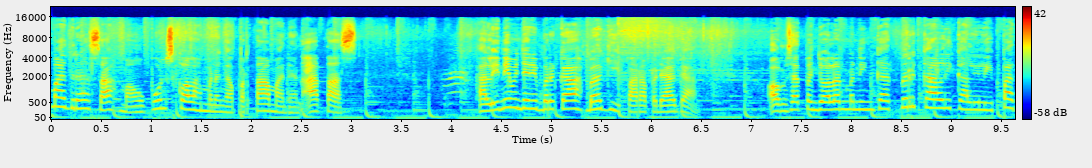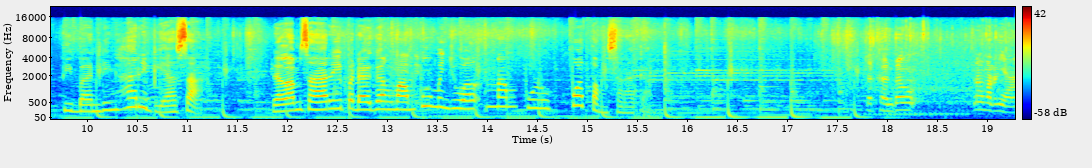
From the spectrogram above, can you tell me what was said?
madrasah maupun sekolah menengah pertama dan atas. Hal ini menjadi berkah bagi para pedagang. Omset penjualan meningkat berkali-kali lipat dibanding hari biasa. Dalam sehari pedagang mampu menjual 60 potong seragam. tergantung nomornya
